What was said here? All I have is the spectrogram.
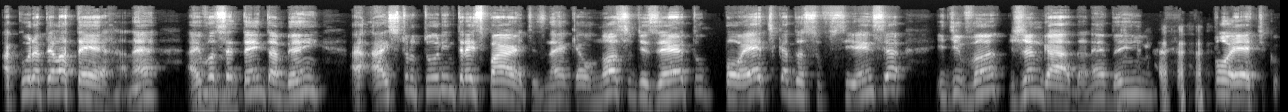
a cura pela terra, né? Aí você uhum. tem também a, a, estrutura em três partes, né? Que é o nosso deserto, poética da suficiência e divã jangada, né? Bem poético.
